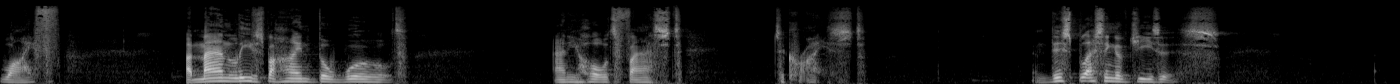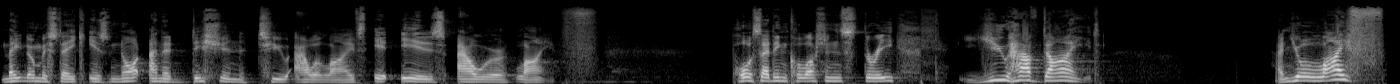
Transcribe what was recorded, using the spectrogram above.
wife. A man leaves behind the world and he holds fast to Christ. And this blessing of Jesus, make no mistake, is not an addition to our lives, it is our life. Paul said in Colossians 3 You have died, and your life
